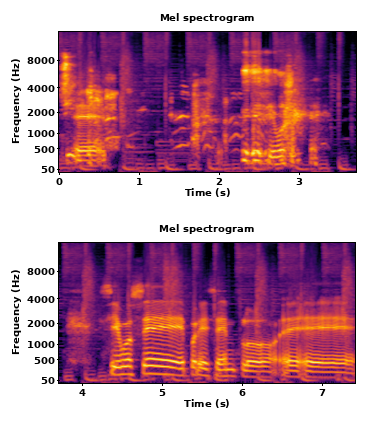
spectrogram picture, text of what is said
Sim. É, se, você, se você, por exemplo, é, é,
